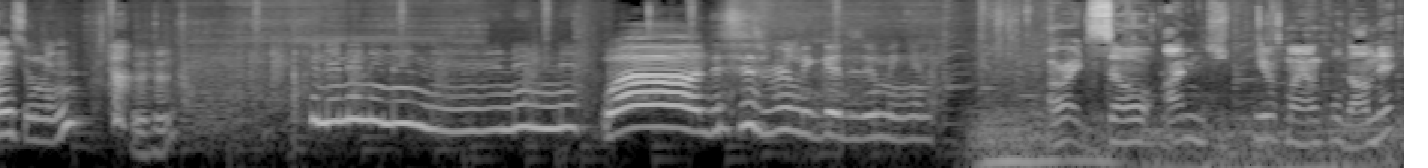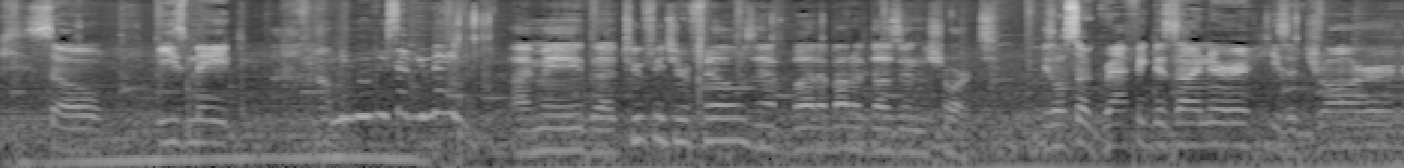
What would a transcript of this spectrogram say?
Can I zoom in? Mm-hmm. Whoa, this is really good zooming in. Alright, so I'm here with my uncle Dominic. So he's made, how many movies have you made? I made uh, two feature films, uh, but about a dozen shorts. He's also a graphic designer, he's a drawer,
